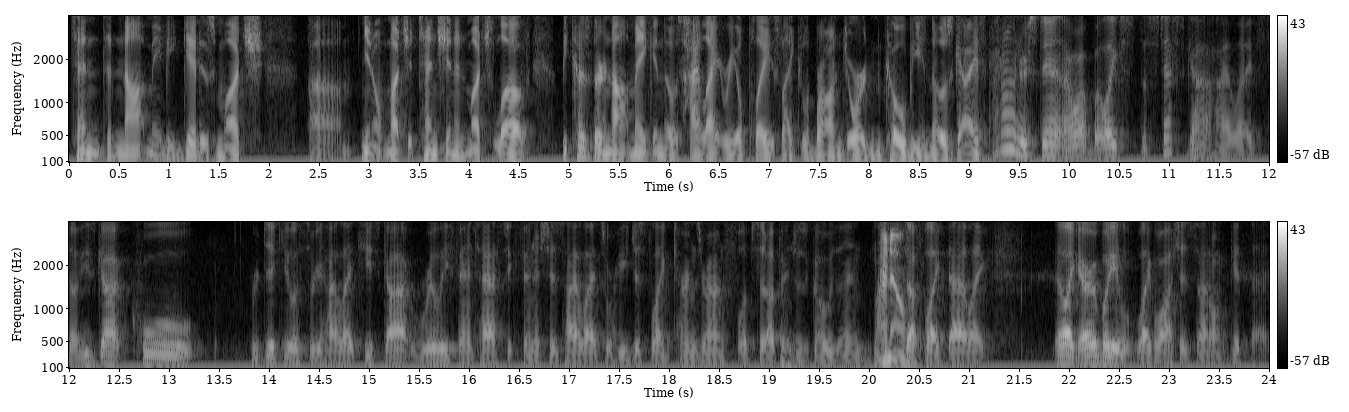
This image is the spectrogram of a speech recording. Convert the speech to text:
tend to not maybe get as much, um, you know, much attention and much love because they're not making those highlight reel plays like LeBron, Jordan, Kobe, and those guys. I don't understand. I want, but like the Steph's got highlights though. He's got cool, ridiculous three highlights. He's got really fantastic finishes highlights where he just like turns around, flips it up, and just goes in. I know. stuff like that. Like, they're like everybody like watches. So I don't get that.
